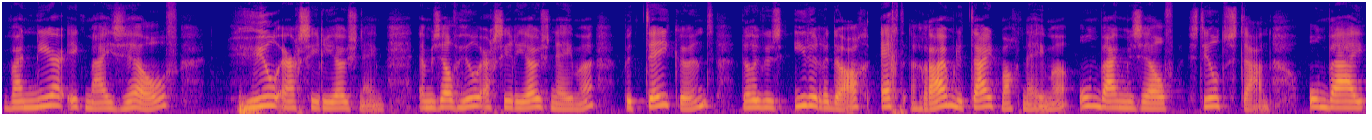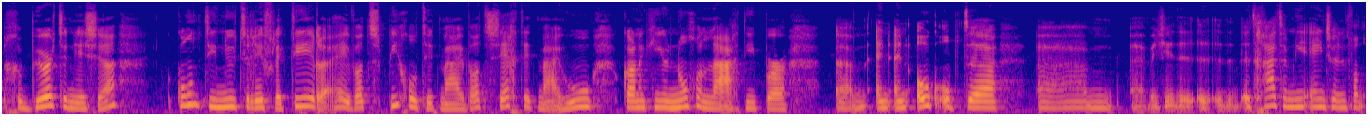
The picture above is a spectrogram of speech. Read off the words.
wanneer ik mijzelf heel erg serieus neem. En mezelf heel erg serieus nemen betekent dat ik dus iedere dag echt ruim de tijd mag nemen om bij mezelf stil te staan. Om bij gebeurtenissen continu te reflecteren. hey, wat spiegelt dit mij? Wat zegt dit mij? Hoe kan ik hier nog een laag dieper? Um, en, en ook op de Um, weet je, het gaat hem niet eens van,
